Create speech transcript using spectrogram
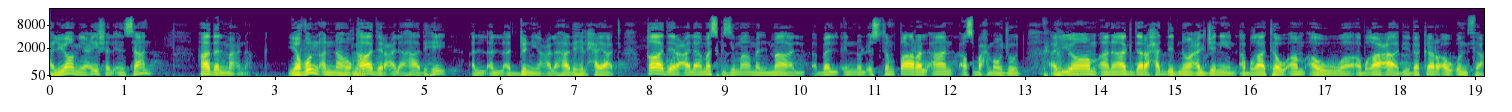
اليوم يعيش الإنسان هذا المعنى. يظن أنه نعم. قادر على هذه الدنيا على هذه الحياة. قادر على مسك زمام المال بل إنه الاستمطار الآن أصبح موجود. اليوم أنا أقدر أحدد نوع الجنين أبغاه توأم أو أبغاه عادي ذكر أو أنثى.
